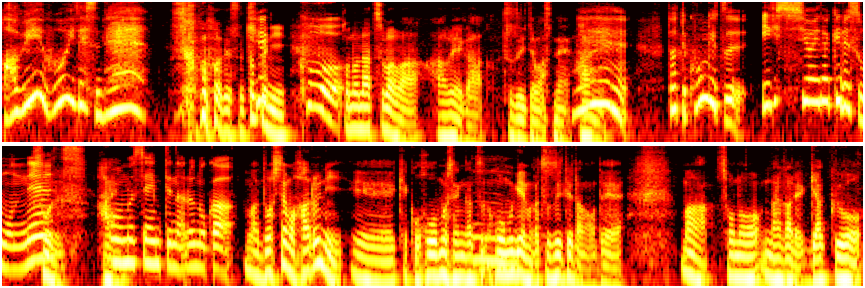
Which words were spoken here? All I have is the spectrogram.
アウェー多いですね。そうですね。特にこの夏場はアウェーが続いてますね。はい、だって今月1試合だけですもんね。そうです。はい。ホーム戦ってなるのか、まあ、どうしても春に、えー結構ホーム戦がつ、うん。ホームゲームが続いてたので、まあ、その流れ逆を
